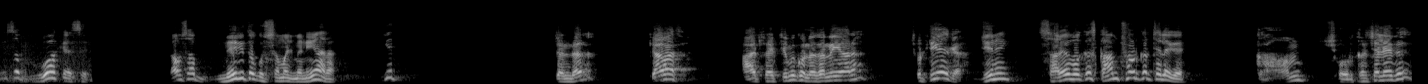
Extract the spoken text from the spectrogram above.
ये सब हुआ कैसे? राव साहब मेरी तो कुछ समझ में नहीं आ रहा। ये चंदन क्या बात है? आज फैक्ट्री में कोई नज़र नहीं आ रहा? छुट्टी है क्या? जी नहीं सारे वर्कर्स काम छोड़कर चले गए। काम छोड़कर चले गए?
